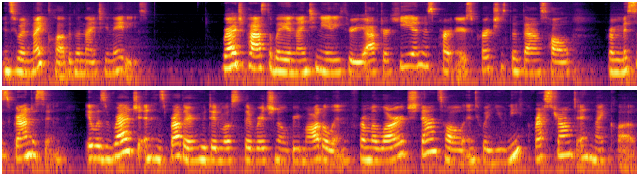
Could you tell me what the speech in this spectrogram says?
into a nightclub in the 1980s. Reg passed away in 1983 after he and his partners purchased the dance hall from Mrs. Grandison. It was Reg and his brother who did most of the original remodeling from a large dance hall into a unique restaurant and nightclub.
